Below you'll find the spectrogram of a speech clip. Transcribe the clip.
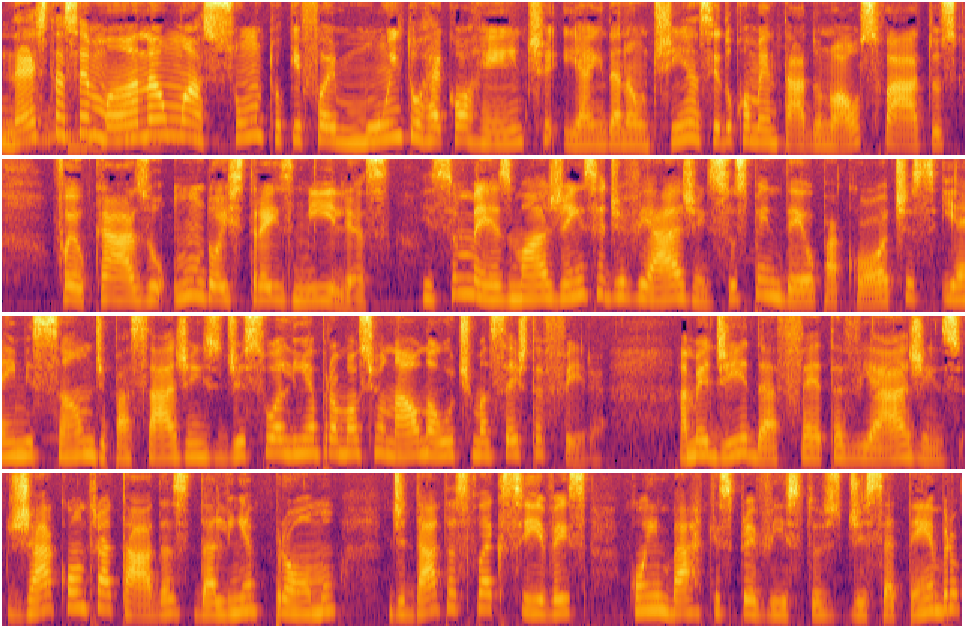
Nesta semana, um assunto que foi muito recorrente e ainda não tinha sido comentado no Aos Fatos foi o caso 123 Milhas. Isso mesmo, a agência de viagens suspendeu pacotes e a emissão de passagens de sua linha promocional na última sexta-feira. A medida afeta viagens já contratadas da linha Promo de datas flexíveis com embarques previstos de setembro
